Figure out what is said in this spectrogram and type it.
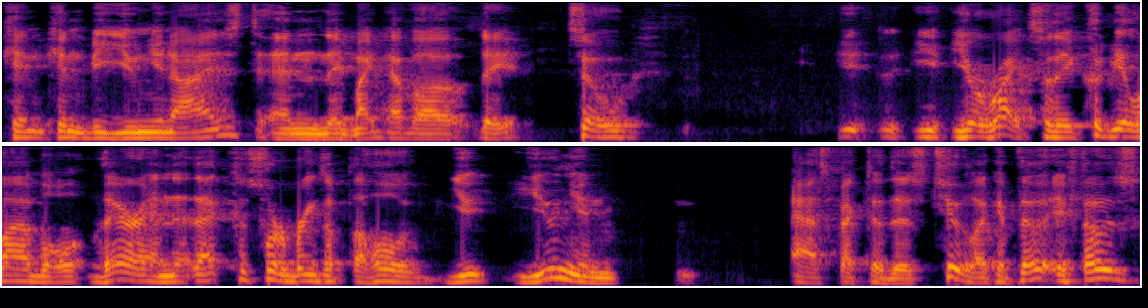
can can be unionized, and they might have a they so you're right. So they could be liable there, and that sort of brings up the whole u- union aspect of this too. Like if if those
